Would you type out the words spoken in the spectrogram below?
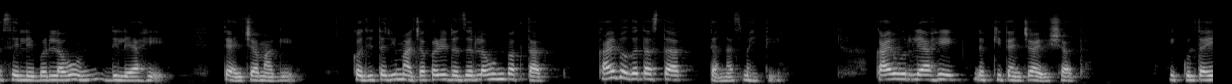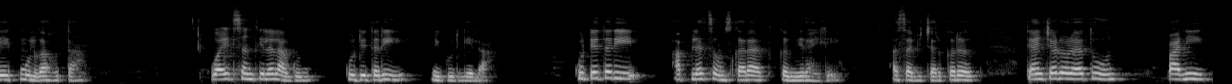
असे लेबल लावून दिले आहे. त्यांच्या मागे. कधीतरी माझ्याकडे नजर लावून बघतात. काय बघत असतात त्यांनाच माहिती. काय उरले आहे नक्की त्यांच्या आयुष्यात. एकुलता एक मुलगा होता. वाईट संख्येला लागून कुठेतरी निघून गेला. कुठेतरी आपल्या संस्कारात कमी राहिले असा विचार करत त्यांच्या डोळ्यातून पाणी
